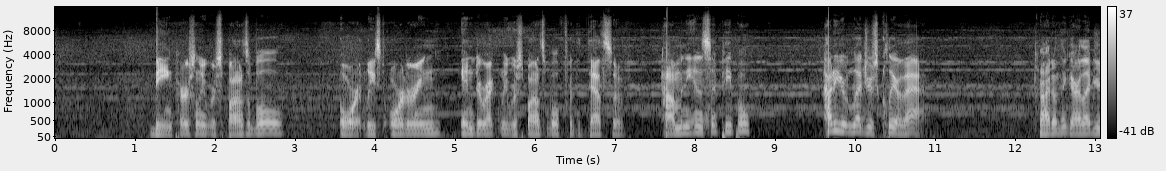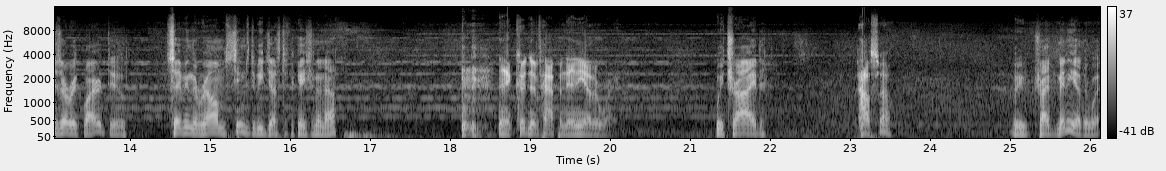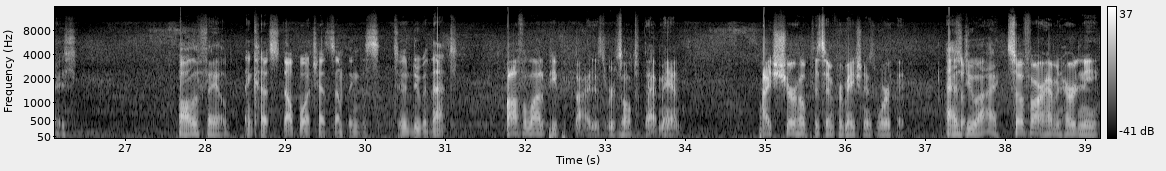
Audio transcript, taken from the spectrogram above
being personally responsible, or at least ordering indirectly responsible for the deaths of how many innocent people? How do your ledgers clear that? I don't think our ledgers are required to. Saving the realm seems to be justification enough. And it couldn't have happened any other way. We tried. How so? We've tried many other ways. All have failed. I think her stopwatch has something to, to do with that. Awful lot of people died as a result of that man. I sure hope this information is worth it. As So- do I. So far, I haven't heard any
